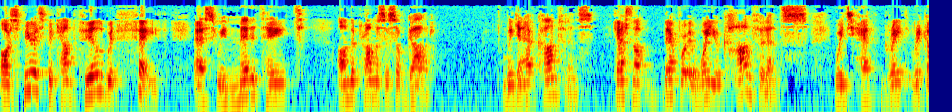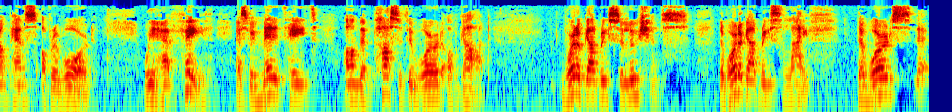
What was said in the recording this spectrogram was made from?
Our spirits become filled with faith as we meditate on the promises of God. We can have confidence. Cast not therefore away your confidence, which hath great recompense of reward. We have faith as we meditate on the positive Word of God. Word of God brings solutions. The Word of God brings life. The words that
